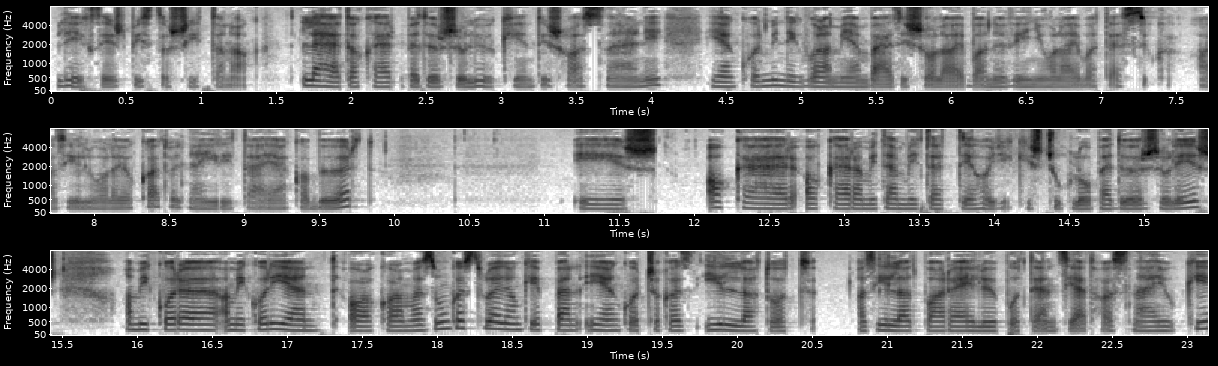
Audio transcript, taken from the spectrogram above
légzést biztosítanak. Lehet akár bedörzsölőként is használni, ilyenkor mindig valamilyen bázisolajba, növényolajba tesszük az illóolajokat, hogy ne irritálják a bőrt, és akár, akár amit említettél, hogy egy kis csukló bedörzsölés, amikor, amikor ilyent alkalmazunk, az tulajdonképpen ilyenkor csak az illatot az illatban rejlő potenciát használjuk ki,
